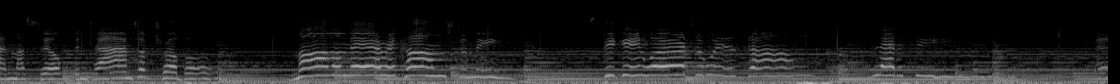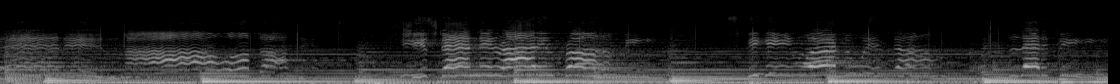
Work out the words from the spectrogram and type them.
find myself in times of trouble, Mother Mary comes to me, speaking words of wisdom. Let it be. And in my hour of darkness, she's standing right in front of me, speaking words of wisdom. Let it be.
